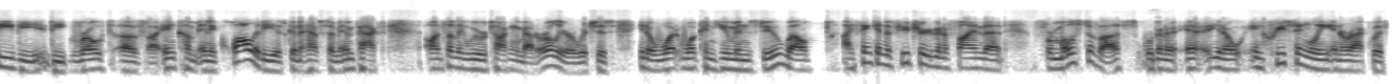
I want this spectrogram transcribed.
see the the growth of uh, income inequality is going to have some impact on something we were talking about earlier, which is you know what what can humans do? Well, I think in the future you're going to find that for most of us, we're going to, uh, you know, increasingly interact with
